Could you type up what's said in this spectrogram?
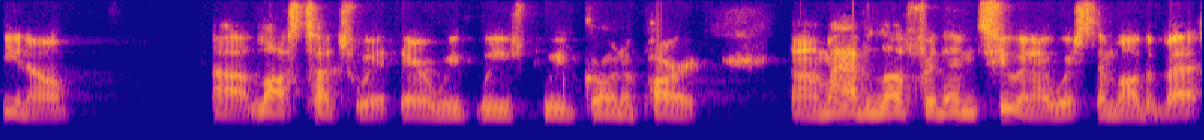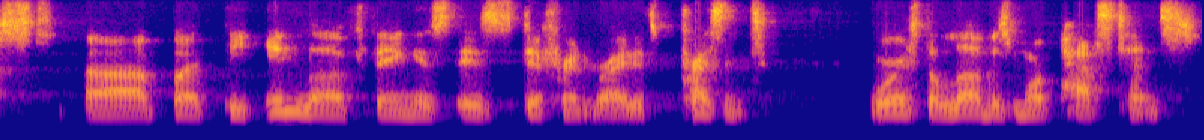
you know uh, lost touch with, or we've we've we've grown apart. Um, I have love for them too, and I wish them all the best. Uh, but the in love thing is is different, right? It's present, whereas the love is more past tense.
